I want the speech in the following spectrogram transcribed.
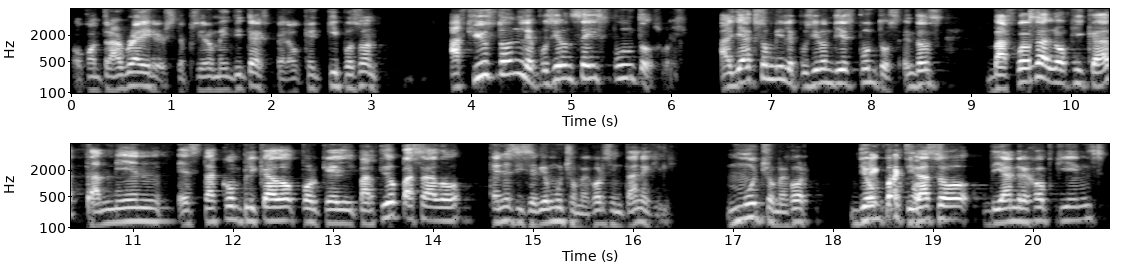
O contra Raiders, que pusieron 23. Pero ¿qué equipos son? A Houston le pusieron 6 puntos, güey. A Jacksonville le pusieron 10 puntos. Entonces, bajo esa lógica, también está complicado porque el partido pasado, Tennessee se vio mucho mejor sin Tannehill. Mucho mejor. Dio un partidazo DeAndre Hopkins.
